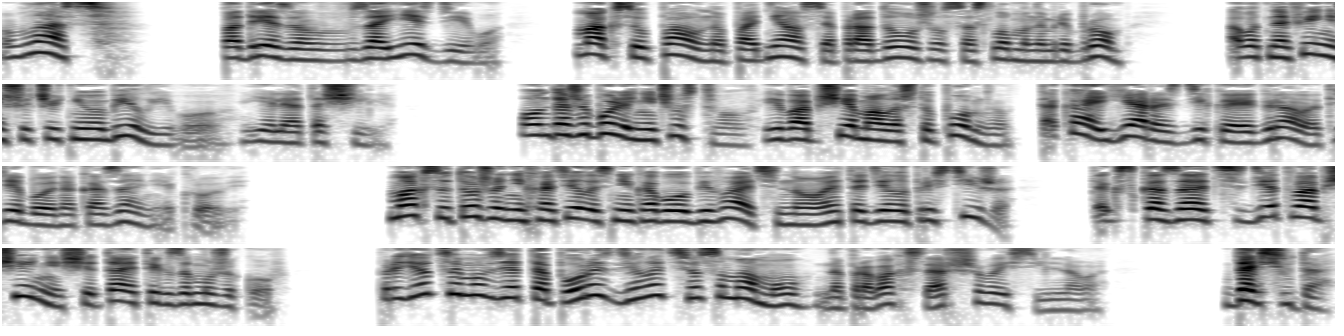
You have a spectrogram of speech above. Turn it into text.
Влас подрезал в заезде его. Макс упал, но поднялся, продолжил со сломанным ребром. а вот на финише чуть не убил его, еле оттащили. Он даже боли не чувствовал и вообще мало что помнил. Такая ярость дикая играла, требуя наказания крови. Максу тоже не хотелось никого убивать, но это дело престижа. Так сказать, дед вообще не считает их за мужиков. Придется ему взять топор и сделать все самому, на правах старшего и сильного. «Дай сюда!»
